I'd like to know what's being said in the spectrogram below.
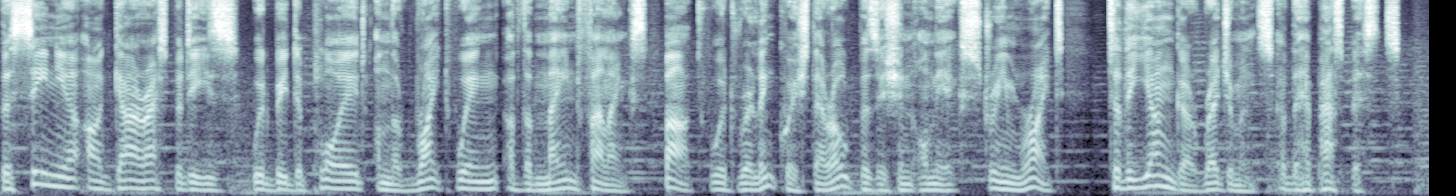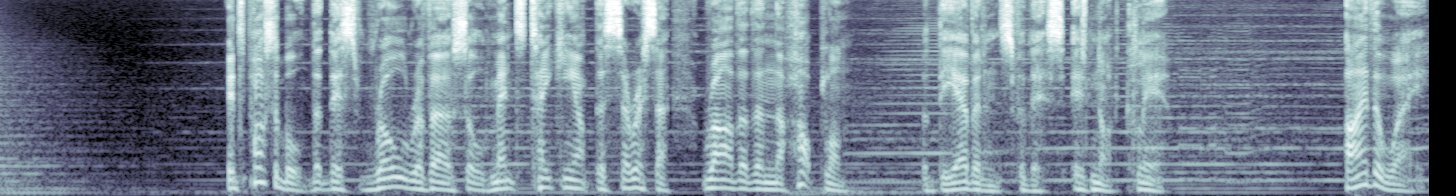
The senior Argyraspides would be deployed on the right wing of the main phalanx, but would relinquish their old position on the extreme right to the younger regiments of the Hypaspists. It's possible that this role reversal meant taking up the sarissa rather than the hoplon, but the evidence for this is not clear. Either way,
